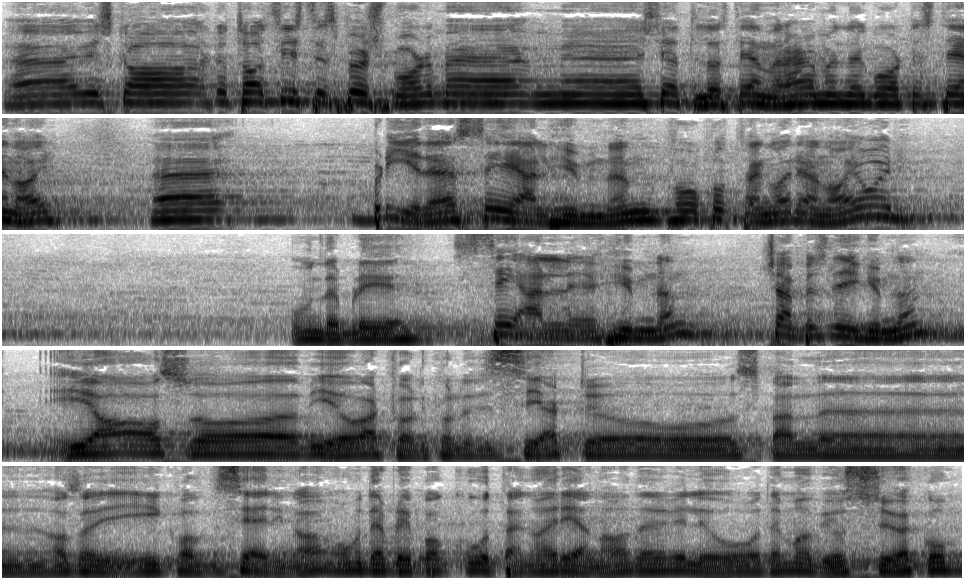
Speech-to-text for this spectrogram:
Eh, vi skal, skal ta et siste spørsmål med, med Kjetil og Steinar her, men det går til Steinar. Eh, blir det CL-hymnen på Kotteng Arena i år? Om det blir CL-hymnen? Champions League-hymnen? Ja, altså Vi er jo i hvert fall kvalifisert til å spille eh, Altså i kvalifiseringa. Om det blir på Koteng Arena, det, jo, det må vi jo søke om.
